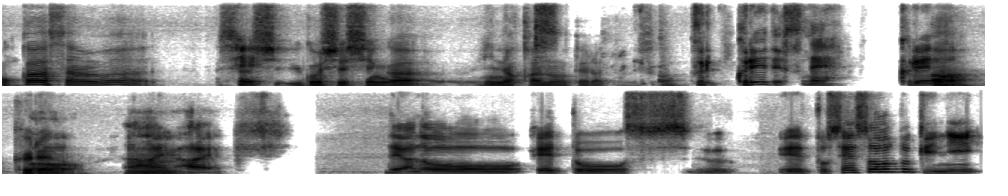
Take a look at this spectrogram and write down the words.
お母さんはご出身が田舎のお寺ですか？くクレですね。クレの。ああ、呉の。はいうん。はい。で、あの、えっ、と、すえっ、と、戦争の時に、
